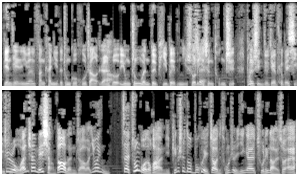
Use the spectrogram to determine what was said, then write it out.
边检人员翻开你的中国护照，然后用中文对疲惫的你说了一声“同志”，当时你就觉得特别幸福。就是我完全没想到的，你知道吧？因为你在中国的话，你平时都不会叫你同志，应该出领导说：“哎呀。”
